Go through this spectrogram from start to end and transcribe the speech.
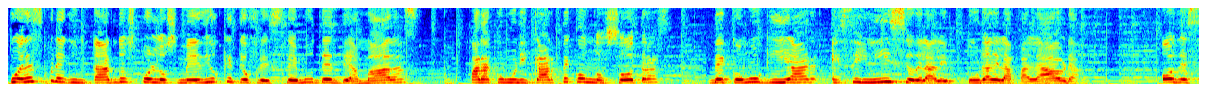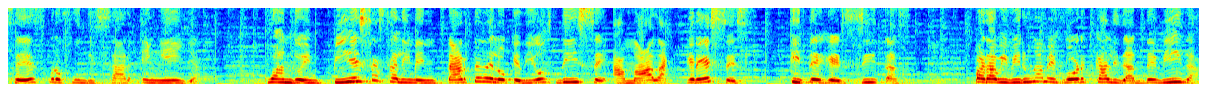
Puedes preguntarnos por los medios que te ofrecemos desde Amadas para comunicarte con nosotras de cómo guiar ese inicio de la lectura de la palabra o desees profundizar en ella. Cuando empiezas a alimentarte de lo que Dios dice, amada, creces y te ejercitas para vivir una mejor calidad de vida.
